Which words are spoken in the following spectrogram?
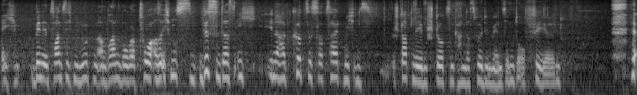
ich bin in 20 Minuten am Brandenburger Tor. Also ich muss wissen, dass ich innerhalb kürzester Zeit mich ins Stadtleben stürzen kann. Das würde mir in so einem Dorf fehlen. Ja.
